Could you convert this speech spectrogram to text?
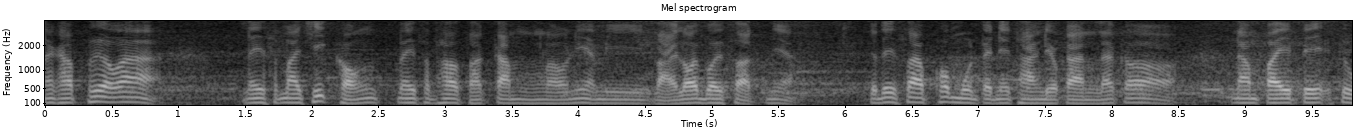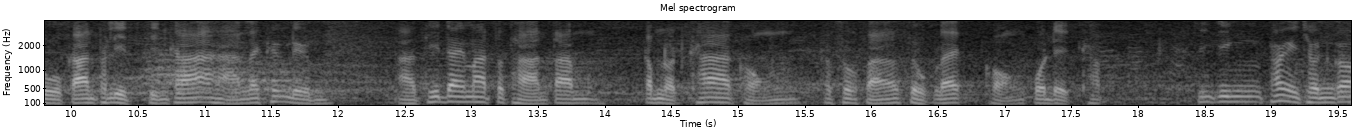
นะครับ เพื่อว่าในสมาชิกของในสภาอุตสาหกรรมของเราเนี่ยมีหลายร้อยบริษัทเนี่ย จะได้ทราบข้อมูลไปในทางเดียวกัน แล้วก็นำไปไปสู่การผลิตสินค้าอาหารและเครื่องดื่มที่ได้มาตรฐานตามกำหนดค่าของกระทรวงสาธารณสุขและของโกเด็กครับ จริงๆ ภาคเอกชนก็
